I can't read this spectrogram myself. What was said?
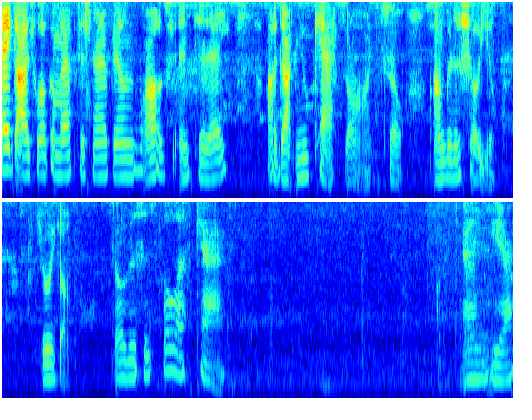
Hey guys, welcome back to Schneider Family Vlogs, and today I got new casts on, so I'm gonna show you. Here we go. So this is the left cast. And yeah,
